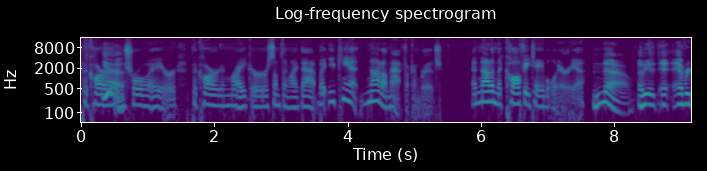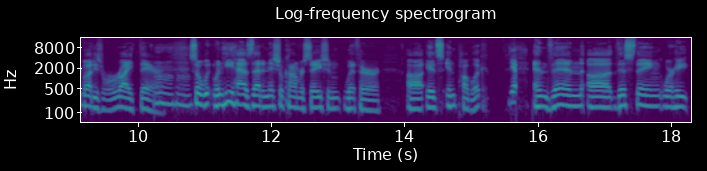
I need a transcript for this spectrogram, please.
Picard Yeah. and Troi, or Picard and Riker, or something like that. But you can't, not on that fucking bridge, and not in the coffee table area. no I mean everybody's right there Mhm. so w- when he has that initial conversation with her uh, it's in public Yep. and then uh, this thing where he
